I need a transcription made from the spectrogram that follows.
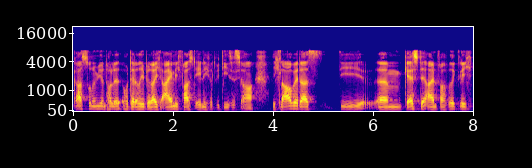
Gastronomie- und Hotelleriebereich eigentlich fast ähnlich wird wie dieses Jahr. Ich glaube, dass die ähm, Gäste einfach wirklich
